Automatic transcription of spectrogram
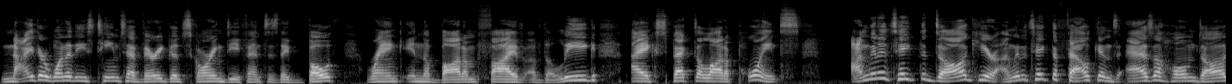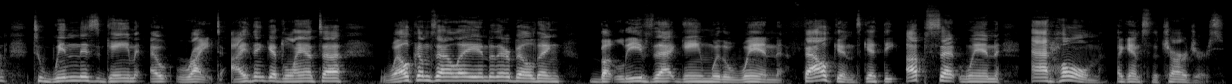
Neither one of these teams have very good scoring defenses. They both rank in the bottom five of the league. I expect a lot of points. I'm going to take the dog here. I'm going to take the Falcons as a home dog to win this game outright. I think Atlanta welcomes LA into their building, but leaves that game with a win. Falcons get the upset win at home against the Chargers.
